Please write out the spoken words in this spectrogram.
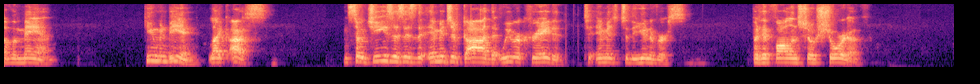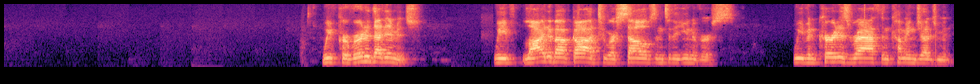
of a man, human being like us. And so Jesus is the image of God that we were created to image to the universe, but have fallen so short of. We've perverted that image. We've lied about God to ourselves and to the universe. We've incurred his wrath and coming judgment.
